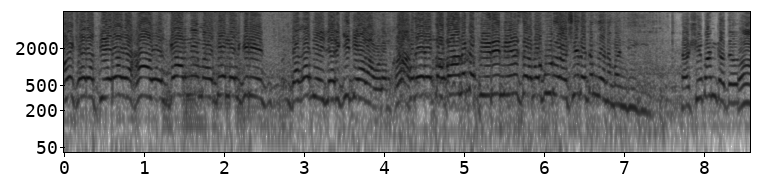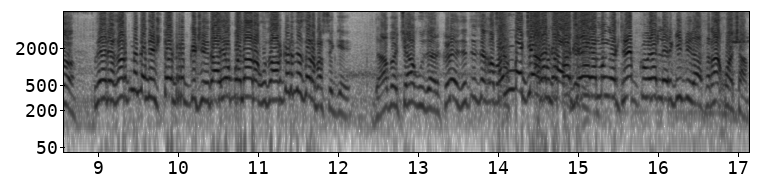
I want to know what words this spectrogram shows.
مشره پیره ده ښا وزګار نه ما دې ملګری دغه دی لرګي دی راوړم ښا خدای دې تبا نه کا پیره میره سره بګورو دا شی د کوم ځای نه بندېږي دا شی بند کته خدای دې غرق نه کا دې شته ټرپ کې چې دا یو په لاره ګزار کړی ته سره بسګې دا بچا ګزار کړی زه ته څه خبره څنګه بچا ګزار کړی موږ ټرپ کوه لرګي دی را سره خوشم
